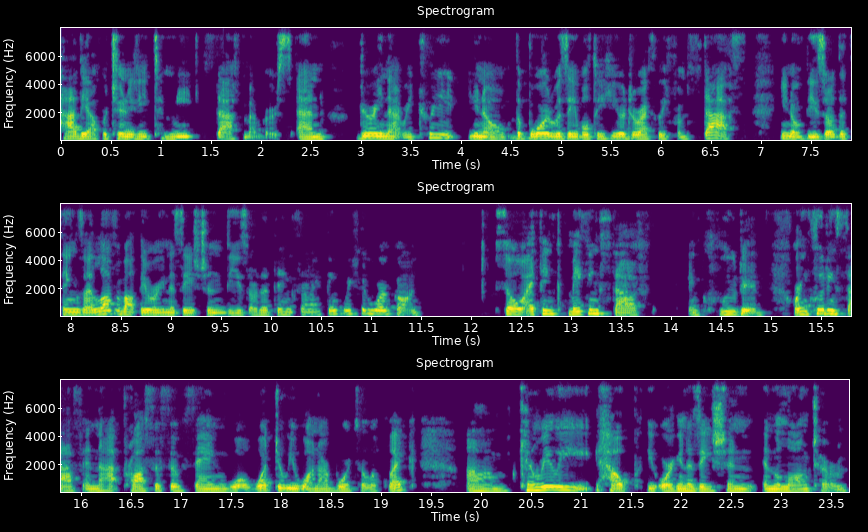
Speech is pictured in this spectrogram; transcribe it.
had the opportunity to meet staff members. And during that retreat, you know, the board was able to hear directly from staff, you know, these are the things I love about the organization. These are the things that I think we should work on. So I think making staff included or including staff in that process of saying, well, what do we want our board to look like? Um, can really help the organization in the long term.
